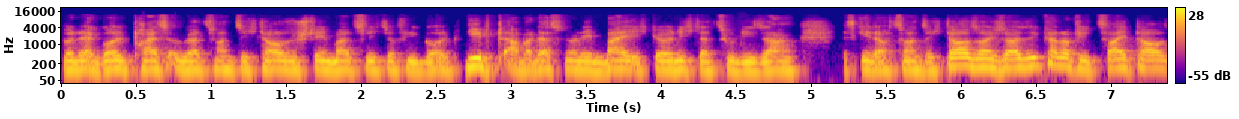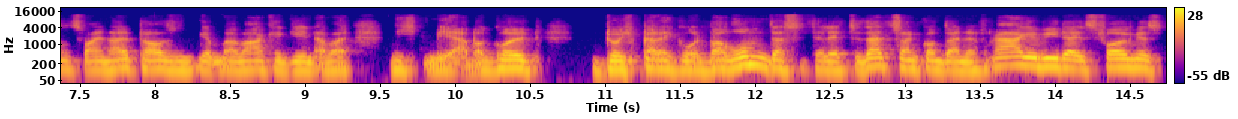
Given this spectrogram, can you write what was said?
würde der Goldpreis über 20.000 stehen, weil es nicht so viel Gold gibt. Aber das nur nebenbei. Ich gehöre nicht dazu, die sagen, es geht auf 20.000. Ich kann auf die 2.000, 2.500 Marke gehen, aber nicht mehr. Aber Gold durch Barrick Gold. Warum? Das ist der letzte Satz. Dann kommt eine Frage wieder, ist folgendes.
